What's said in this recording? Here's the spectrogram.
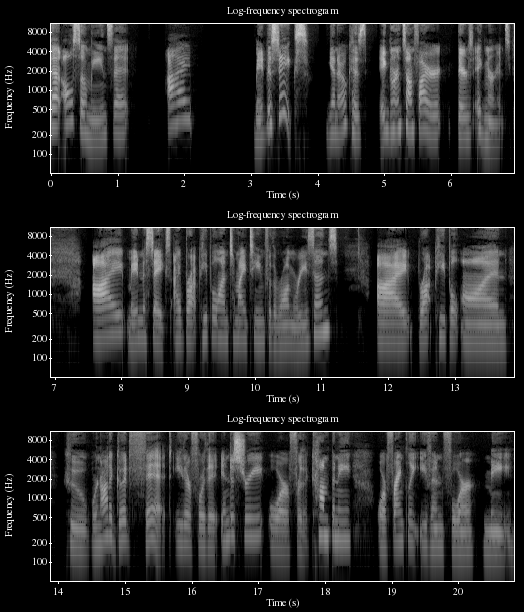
that also means that I made mistakes, you know, because ignorance on fire, there's ignorance. I made mistakes. I brought people onto my team for the wrong reasons. I brought people on who were not a good fit, either for the industry or for the company, or frankly, even for me.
